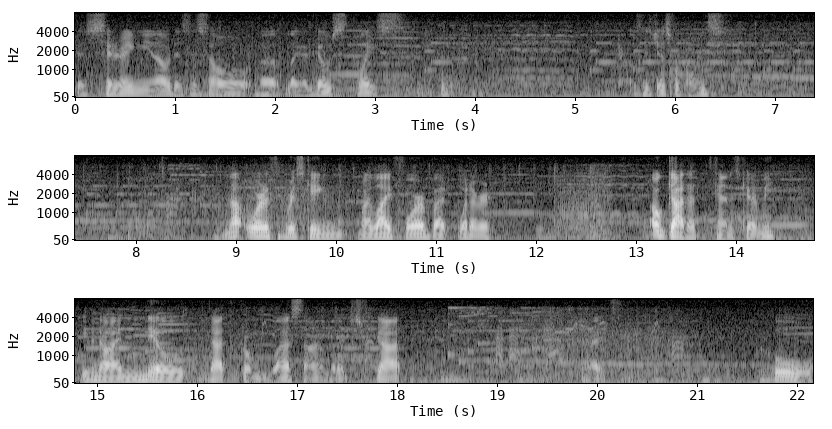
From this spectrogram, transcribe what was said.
Considering, you know, this is a whole, uh, like a ghost place. Ooh. This is just for coins. Not worth risking my life for, but whatever. Oh god, that kind of scared me. Even though I knew that from last time, but I just forgot. Alright. Cool.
